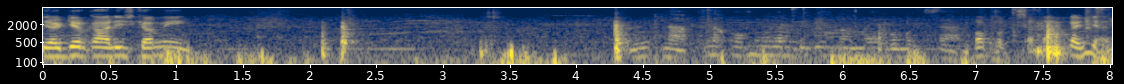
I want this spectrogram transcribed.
Third year college kami. Nak, nak, huwag mo lang bigyan mamaya bumagsak. O, pagsakakan yan.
